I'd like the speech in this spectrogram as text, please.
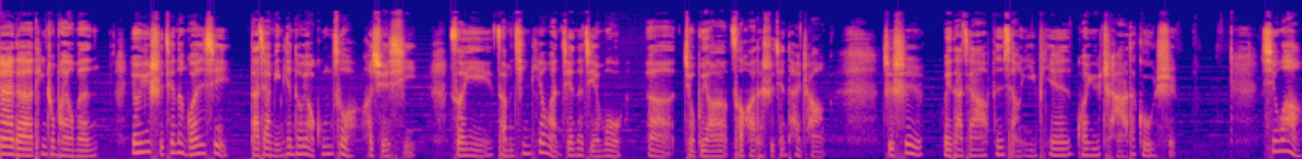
亲爱的听众朋友们，由于时间的关系，大家明天都要工作和学习，所以咱们今天晚间的节目，呃，就不要策划的时间太长，只是为大家分享一篇关于茶的故事。希望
